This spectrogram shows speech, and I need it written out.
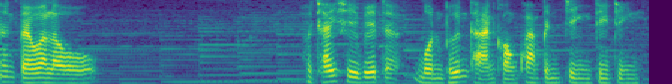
นั่นแปลว่าเรา เราใช้ชีวิตบนพื้นฐานของความเป็นจริงจริง ๆ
